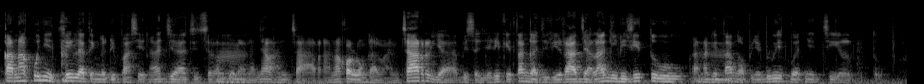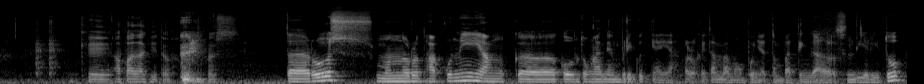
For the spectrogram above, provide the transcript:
karena aku nyicil ya tinggal dipasin aja cicilan bulanannya lancar. Karena kalau nggak lancar ya bisa jadi kita nggak jadi raja lagi di situ karena kita nggak punya duit buat nyicil gitu. Oke, apalagi tuh? Terus Terus menurut aku nih yang ke keuntungan yang berikutnya ya kalau kita memang punya tempat tinggal sendiri itu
